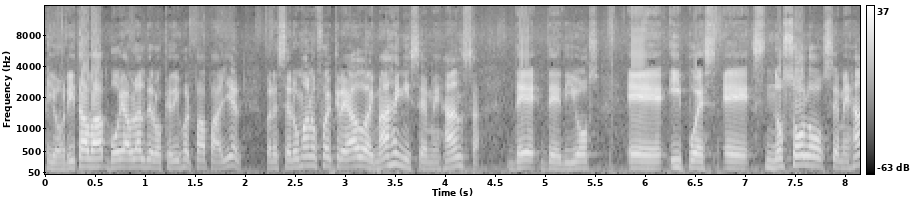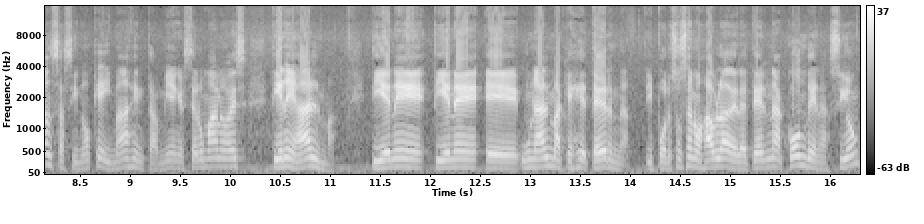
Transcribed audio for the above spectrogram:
y ahorita voy a hablar de lo que dijo el Papa ayer, pero el ser humano fue creado a imagen y semejanza de, Dios. Eh, y pues eh, no solo semejanza, sino que imagen también. El ser humano es, tiene alma, tiene, tiene eh, un alma que es eterna. Y por eso se nos habla de la eterna condenación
